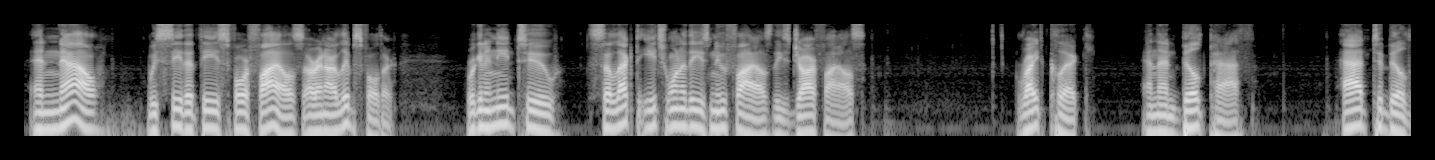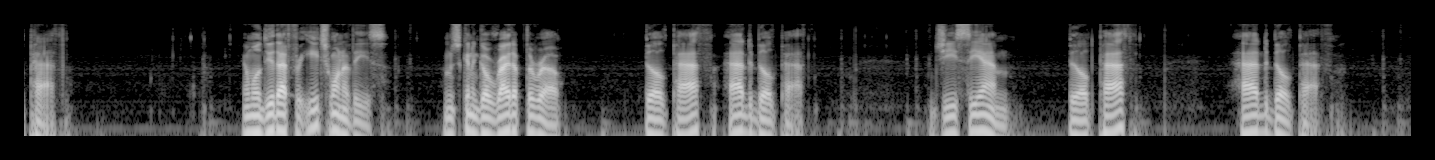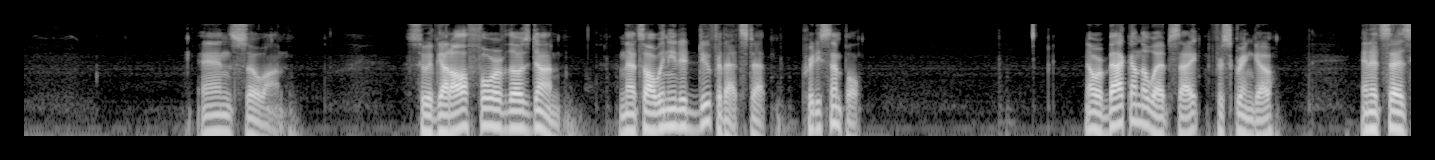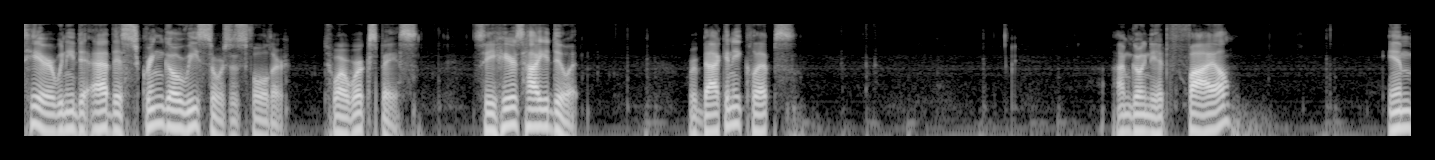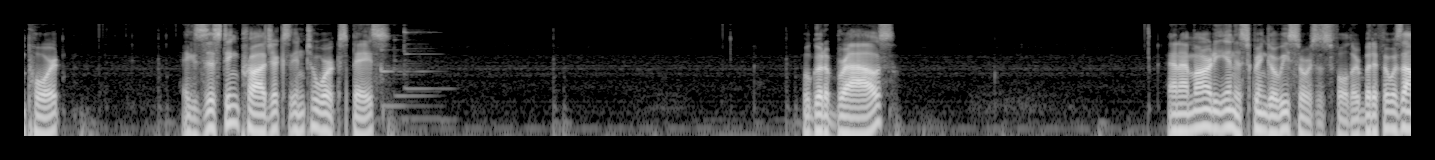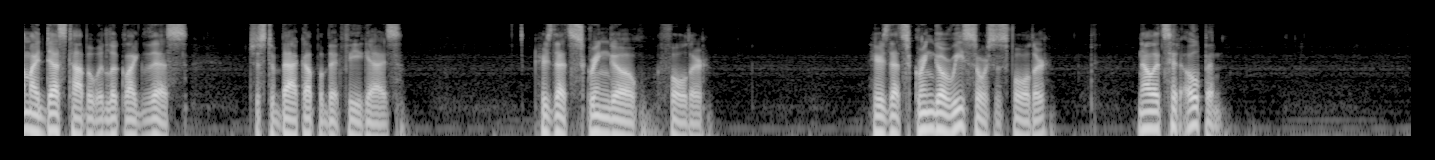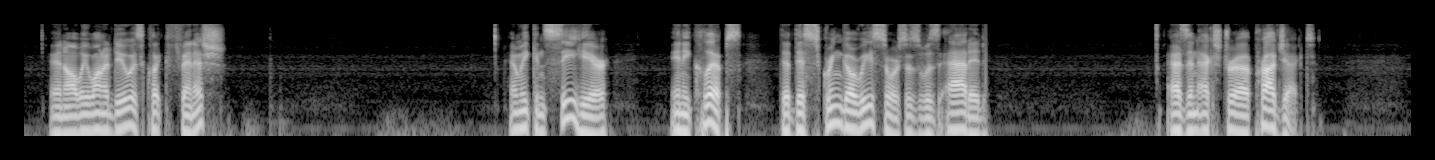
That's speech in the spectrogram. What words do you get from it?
And now we see that these four files are in our libs folder. We're going to need to select each one of these new files, these jar files, right click, and then build path, add to build path. And we'll do that for each one of these. I'm just going to go right up the row. Build path, add to build path. GCM, build path, add to build path. And so on. So we've got all four of those done. And that's all we needed to do for that step. Pretty simple. Now we're back on the website for Scringo. And it says here we need to add this Scringo resources folder to our workspace. See, here's how you do it. We're back in Eclipse. I'm going to hit File, Import, Existing Projects into Workspace. We'll go to Browse. And I'm already in the Scringo Resources folder, but if it was on my desktop, it would look like this. Just to back up a bit for you guys. Here's that Scringo folder. Here's that Scringo Resources folder. Now let's hit Open. And all we want to do is click Finish. And we can see here in Eclipse that this Scringo Resources was added as an extra project.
